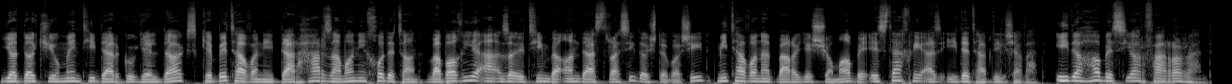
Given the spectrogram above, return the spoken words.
یا document ی در Google Docs که بتوانید در هر زمانی خودتان و باقی اعضای تیم به آن دسترسی داشته باشید می تواند برای شما به استخری از ایده تبدیل شود. ایده ها بسیار فرارند.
